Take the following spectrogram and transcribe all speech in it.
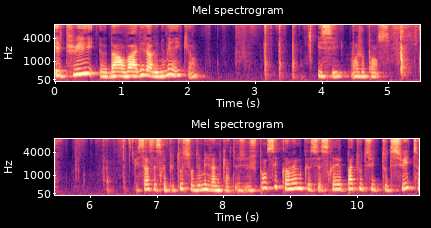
Et puis, euh, ben, on va aller vers le numérique. Hein. Ici, moi je pense. Et ça, ce serait plutôt sur 2024. Je pensais quand même que ce serait pas tout de suite, tout de suite.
